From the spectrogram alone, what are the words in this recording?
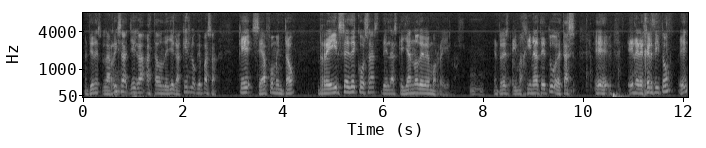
¿Me entiendes? La risa llega hasta donde llega. ¿Qué es lo que pasa? Que se ha fomentado reírse de cosas de las que ya no debemos reírnos. Entonces, imagínate tú, estás eh, en el ejército, ¿eh?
